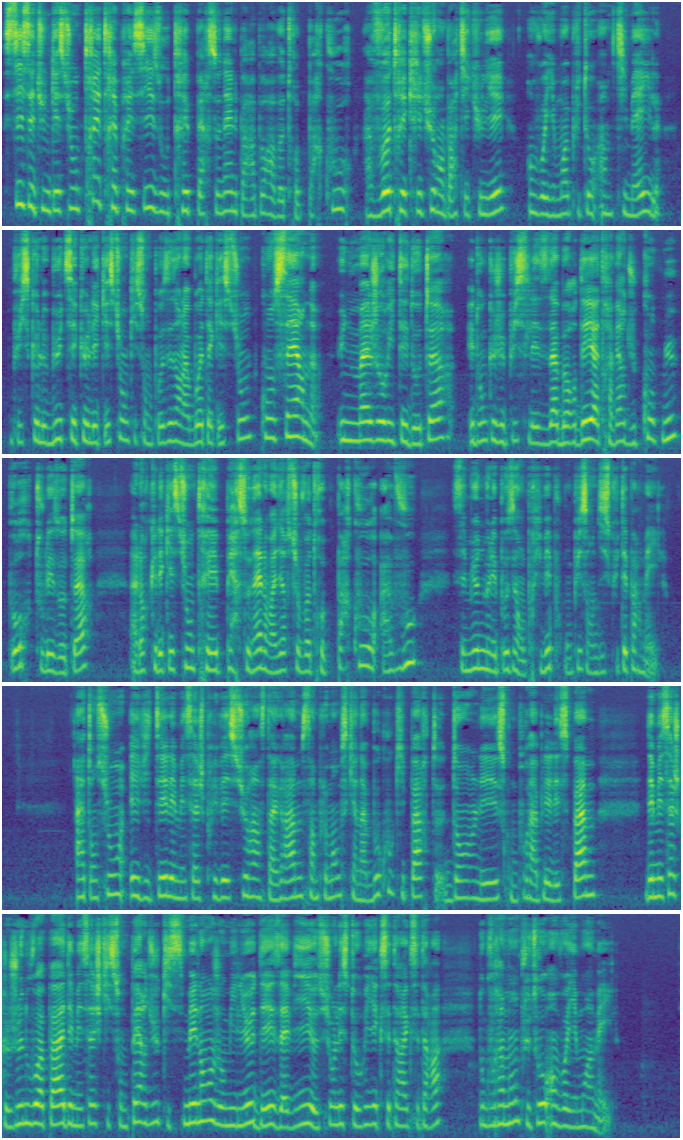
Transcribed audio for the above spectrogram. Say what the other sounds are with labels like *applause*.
Si c'est une question très très précise ou très personnelle par rapport à votre parcours, à votre écriture en particulier, envoyez-moi plutôt un petit mail, puisque le but c'est que les questions qui sont posées dans la boîte à questions concernent une majorité d'auteurs, et donc que je puisse les aborder à travers du contenu pour tous les auteurs, alors que les questions très personnelles, on va dire, sur votre parcours à vous, c'est mieux de me les poser en privé pour qu'on puisse en discuter par mail. Attention, évitez les messages privés sur Instagram, simplement parce qu'il y en a beaucoup qui partent dans les, ce qu'on pourrait appeler les spams, des messages que je ne vois pas, des messages qui sont perdus, qui se mélangent au milieu des avis euh, sur les stories, etc., etc. Donc vraiment, plutôt envoyez-moi un mail.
